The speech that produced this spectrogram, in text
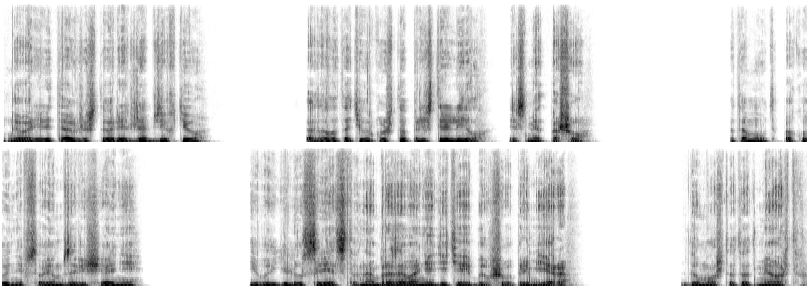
Говорили также, что Реджеп Зюхтю сказал Ататюрку, что пристрелил Исмет Пашу. Потому-то покойный в своем завещании и выделил средства на образование детей бывшего премьера. Думал, что тот мертв.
